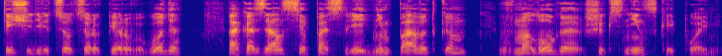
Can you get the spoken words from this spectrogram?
1941 года оказался последним паводком в Малого-Шекснинской пойме.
